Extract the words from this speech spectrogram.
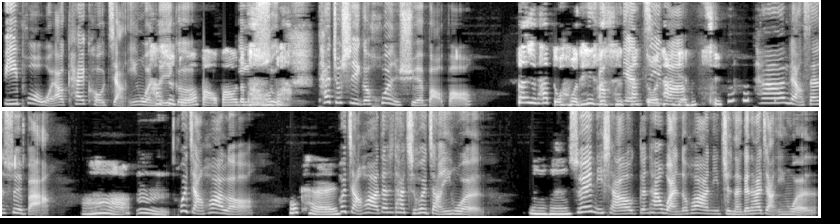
逼迫我要开口讲英文的一个宝宝的因素，他就是一个混血宝宝。但是他多，我的意思是他多大年纪？他两三岁吧。啊，嗯，会讲话了。OK，会讲话，但是他只会讲英文。嗯哼，所以你想要跟他玩的话，你只能跟他讲英文。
